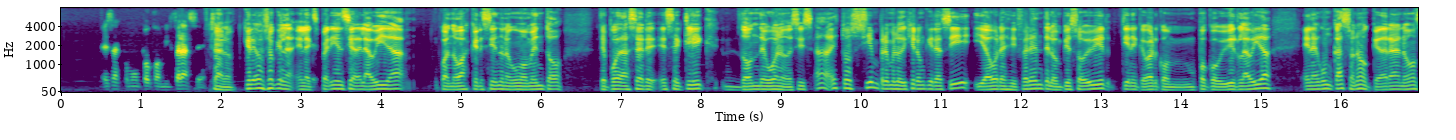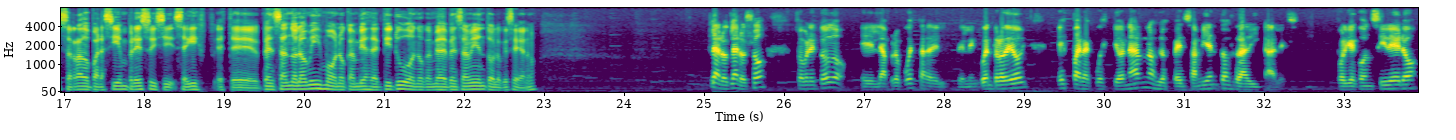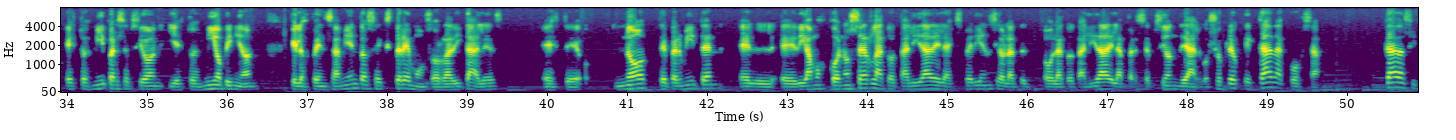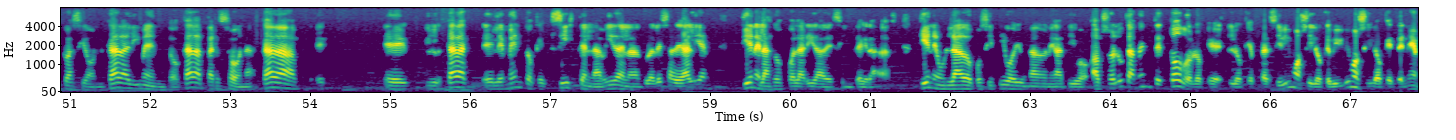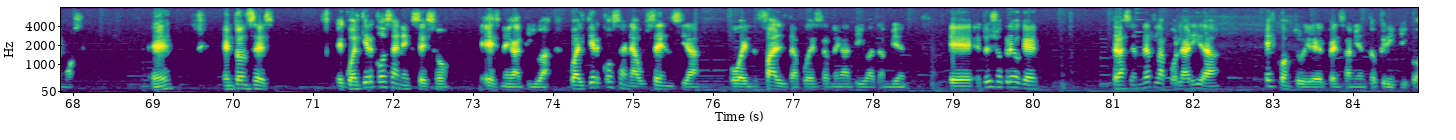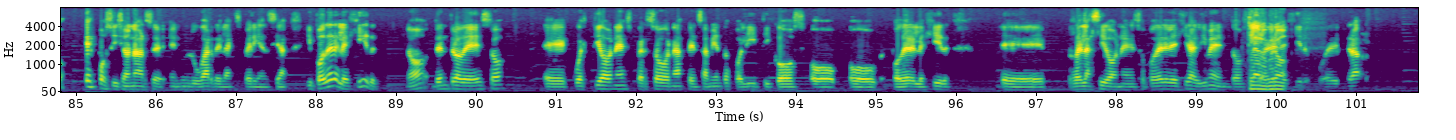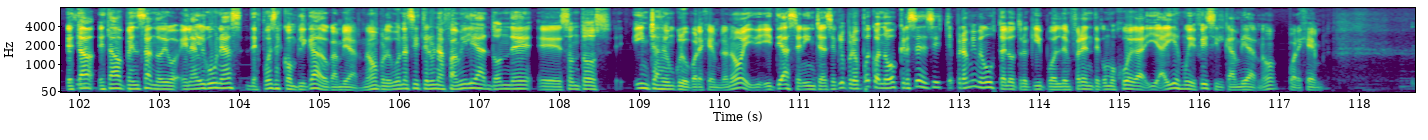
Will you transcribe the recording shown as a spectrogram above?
Esa es como un poco mi frase. Claro, creo yo que en la, en la experiencia de la vida, cuando vas creciendo en algún momento, te puede hacer ese clic donde, bueno, decís, ah, esto siempre me lo dijeron que era así y ahora es diferente, lo empiezo a vivir, tiene que ver con un poco vivir la vida. En algún caso no, quedará no cerrado para siempre eso y si seguís este, pensando lo mismo o no cambias de actitud o no cambias de pensamiento o lo que sea, ¿no? Claro, claro, yo sobre todo eh, la propuesta del, encuentro de hoy es para cuestionarnos los pensamientos radicales, porque considero, esto es mi percepción y esto es mi opinión, que los pensamientos extremos o radicales este, no te permiten el, eh, digamos, conocer la totalidad de la experiencia o la, o la, totalidad de la percepción de algo. Yo creo que cada cosa, cada situación, cada alimento, cada persona, cada, eh, cada elemento que existe en la vida, en la naturaleza de alguien, tiene las dos polaridades integradas, tiene un lado positivo y un lado negativo. Absolutamente todo lo que, lo que percibimos y lo que vivimos y lo que tenemos. ¿eh? Entonces, eh, cualquier cosa en exceso es negativa, cualquier cosa en ausencia o en falta puede ser negativa también. Entonces yo creo que trascender la polaridad es construir el pensamiento crítico, es posicionarse en un lugar de la experiencia y poder elegir ¿no? Dentro de eso, eh, cuestiones, personas, pensamientos políticos o, poder elegir eh, relaciones o poder elegir alimentos. Claro, pero... Eh, estaba, estaba, pensando, digo, en algunas después es complicado cambiar, ¿no? Porque vos naciste en una familia donde son todos hinchas de un club, por ejemplo, ¿no? Y, te hacen hincha de ese club, pero después cuando vos creces decís, pero a mí me gusta el otro equipo, el de enfrente, cómo juega, y ahí es muy difícil cambiar, ¿no? Por ejemplo.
